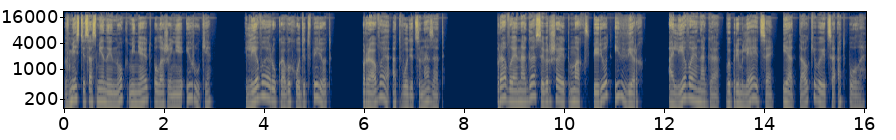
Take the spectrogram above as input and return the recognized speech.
Вместе со сменой ног меняют положение и руки. Левая рука выходит вперед, правая отводится назад. Правая нога совершает мах вперед и вверх, а левая нога выпрямляется и отталкивается от пола.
